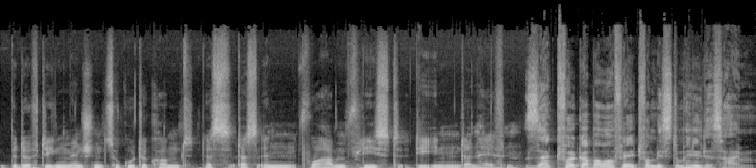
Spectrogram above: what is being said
bedürftigen Menschen zugutekommt, dass das in Vorhaben fließt, die ihnen dann helfen. Sagt Volker Bauerfeld vom Bistum Hildesheim.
